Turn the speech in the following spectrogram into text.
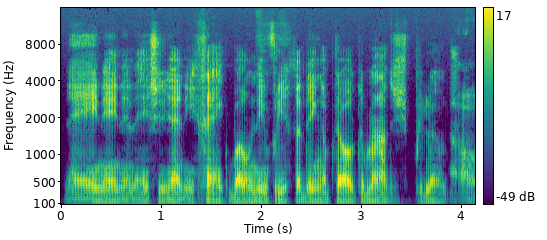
Nee, nee, nee, nee, ze zijn niet gek. Bovendien vliegt dat ding op de automatische piloot. Oh.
